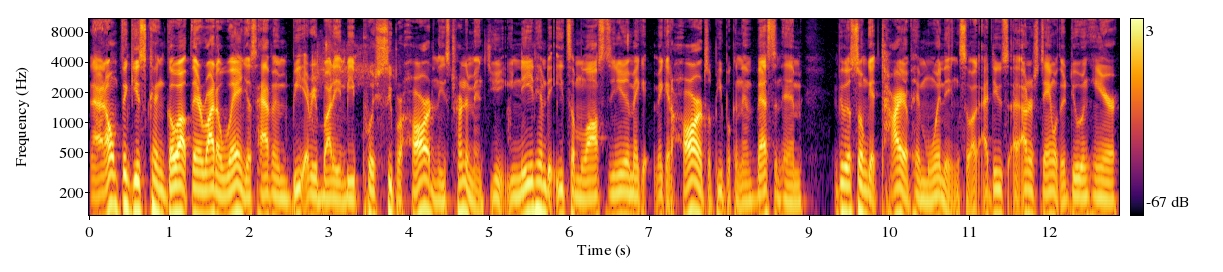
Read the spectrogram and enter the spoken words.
and I don't think you can go out there right away and just have him beat everybody and be pushed super hard in these tournaments. You, you need him to eat some losses. You need to make it make it hard so people can invest in him and people still don't get tired of him winning. So I, I do I understand what they're doing here,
